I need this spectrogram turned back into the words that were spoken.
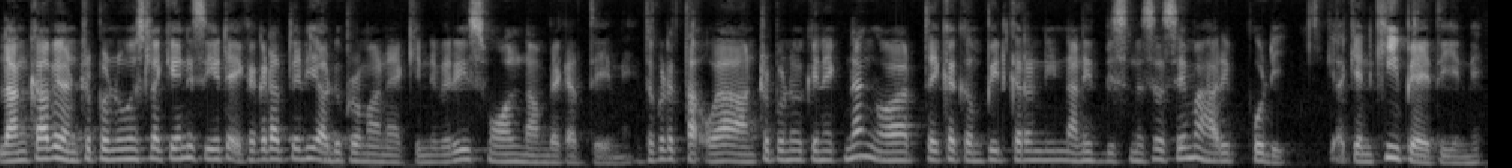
ලංකාව අන්ට්‍රපනුවස්ල කියන සියට එකටත් වැඩි අඩු ප්‍රමාණයක් ඉන්න. වෙරි ස්මෝල් නම්බ එකත්තේන්නේ තකට ඔයා අන්ට්‍රපනුව කෙනෙක් නම් වාත් එක කම්පිට කරන්න අනිත් බිස්නසේම හරි පොඩි. යකැන් කීපය තියන්නේ?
